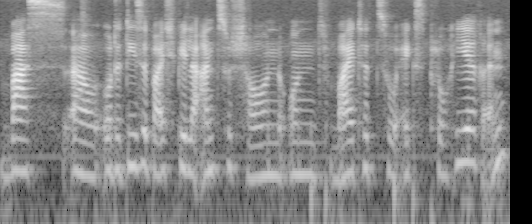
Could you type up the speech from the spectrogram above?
was äh, oder diese Beispiele anzuschauen und weiter zu explorieren.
